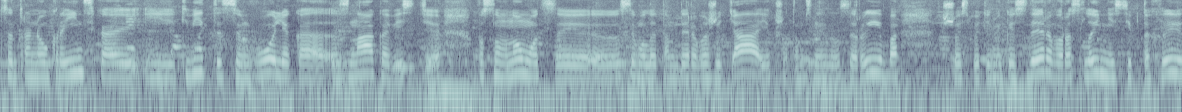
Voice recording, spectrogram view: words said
центральноукраїнська і квіти, символіка, знаковість. В основному це символи там дерева життя, якщо там знизилася риба, щось потім якесь дерево, рослинність і птахи.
